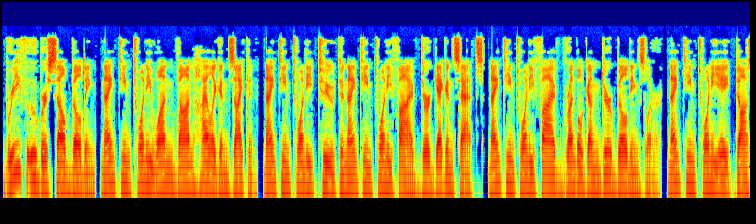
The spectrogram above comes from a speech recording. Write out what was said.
Brief über Selbstbildung, 1921 von Heiligen Zeichen, 1922–1925 Der Gegensatz, 1925 Grundlegung der Bildungslehre, 1928 Das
